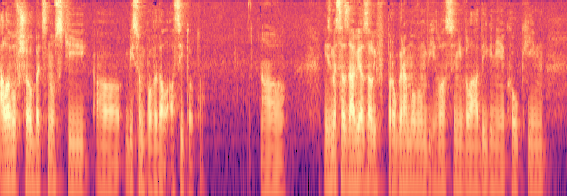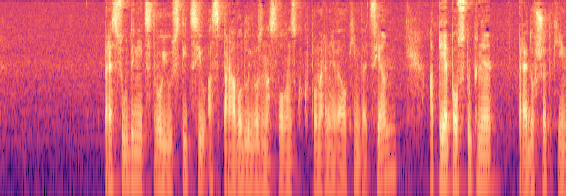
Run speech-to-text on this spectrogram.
ale vo všeobecnosti uh, by som povedal asi toto. My sme sa zaviazali v programovom vyhlásení vlády k niekoľkým pre súdnictvo, justíciu a spravodlivosť na Slovensku k pomerne veľkým veciam. A tie postupne, predovšetkým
